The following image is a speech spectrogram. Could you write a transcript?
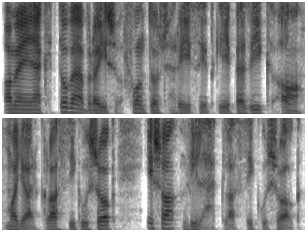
amelynek továbbra is fontos részét képezik a magyar klasszikusok és a világklasszikusok.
